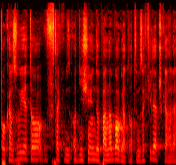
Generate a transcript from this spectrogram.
pokazuje to w takim odniesieniu do Pana Boga, to o tym za chwileczkę, ale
